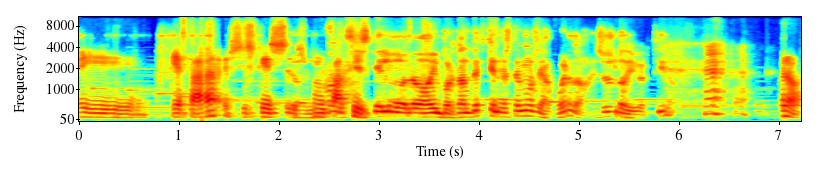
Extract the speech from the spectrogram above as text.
Eh, ya está. Si es que es, muy no, fácil. si es que lo, lo importante es que no estemos de acuerdo, eso es lo divertido. Bueno,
